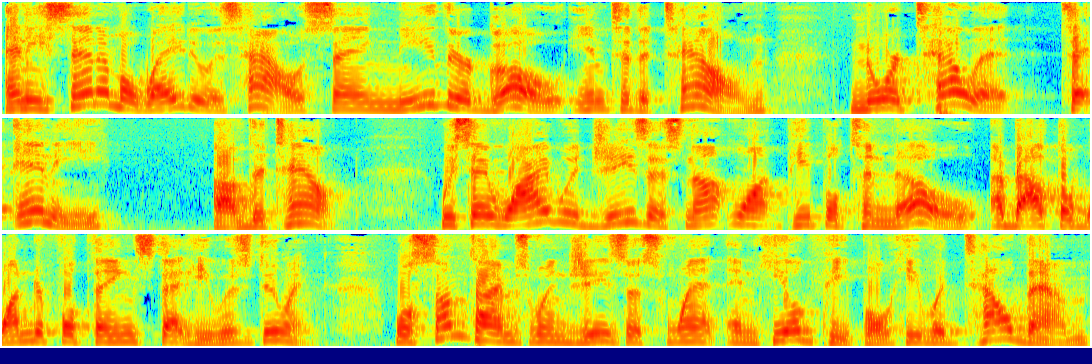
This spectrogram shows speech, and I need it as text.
And he sent him away to his house, saying, Neither go into the town, nor tell it to any of the town. We say, why would Jesus not want people to know about the wonderful things that he was doing? Well, sometimes when Jesus went and healed people, he would tell them,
